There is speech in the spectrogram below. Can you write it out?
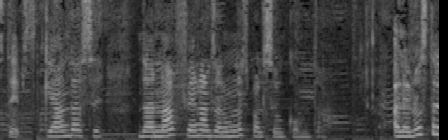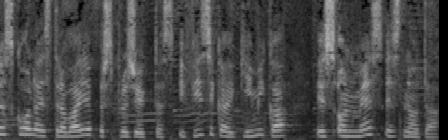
steps que han d'anar fent els alumnes pel seu compte. A la nostra escola es treballa per projectes i física i química és on més es nota,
